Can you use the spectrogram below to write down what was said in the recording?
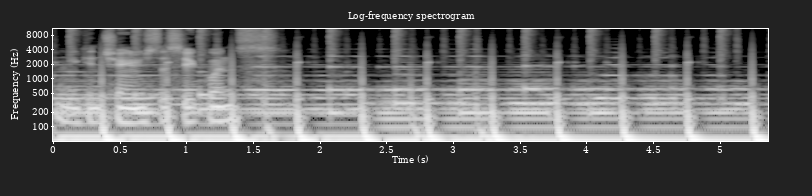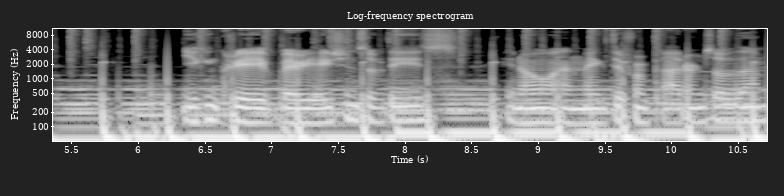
And you can change the sequence. You can create variations of these, you know, and make different patterns of them.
